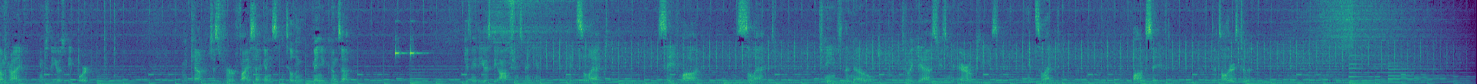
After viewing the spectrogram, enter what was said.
thumb drive into the USB port. I'm going to count just for five seconds until the menu comes up. It gives me the USB options menu. Hit select, save log, select, change the no to a yes using the arrow keys, hit select. Log saved. That's all there is to it.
